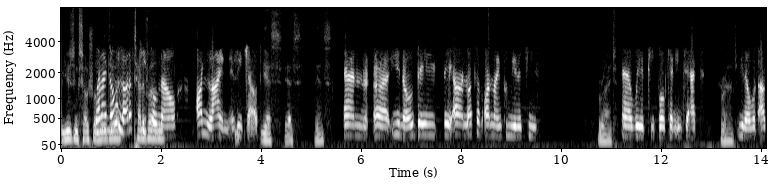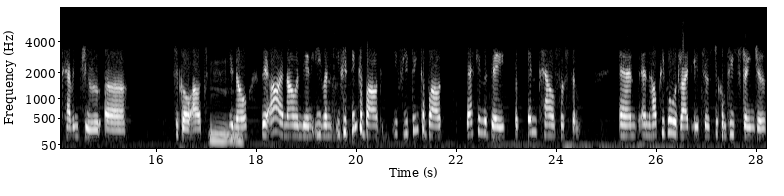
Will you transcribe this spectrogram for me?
using social Well, I media? know a lot of telephone? people now online reach out. Yes, yes, yes. and uh, you know, they there are lots of online communities Right. uh, where people can interact, Right. you know, without having to uh, to go out. Mm. You know, there are now and then even if you think about if you think about back in the day the pen pal system and and how people would write letters to complete strangers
